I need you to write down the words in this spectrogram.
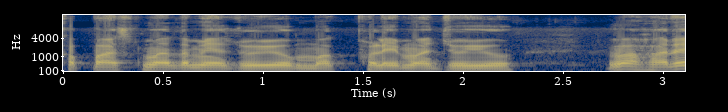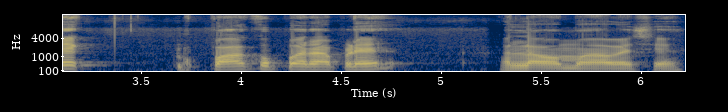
કપાસમાં તમે જોયું, મગફળીમાં જોયું, એવા હરેક પાક ઉપર આપણે હલાવવામાં આવે છે.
